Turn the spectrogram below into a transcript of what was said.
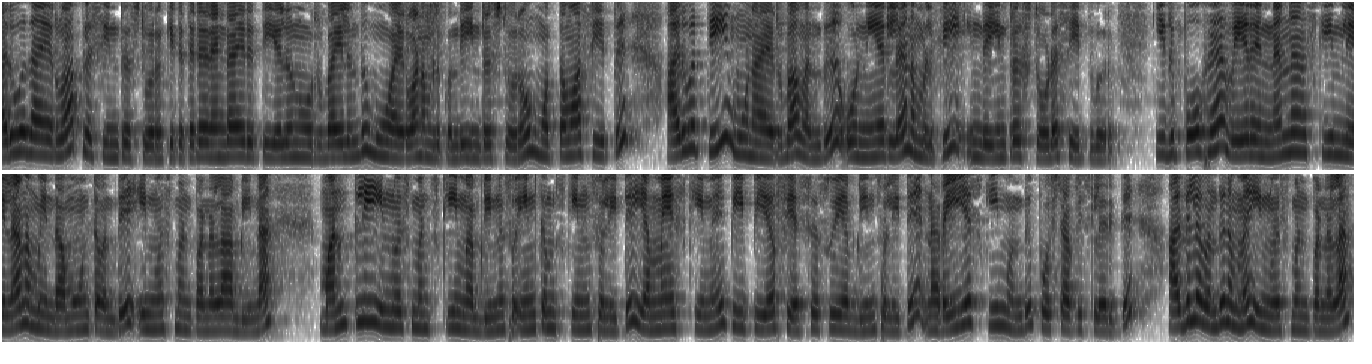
அறுபதாயிரம் ரூபா ப்ளஸ் இன்ட்ரெஸ்ட் வரும். கிட்டத்தட்ட ரெண்டாயிரத்தி எழுநூறு ரூபாயிலேருந்து மூவாயிரம் ரூபா நம்மளுக்கு வந்து இன்ட்ரெஸ்ட் வரும். மொத்தமாக சேர்த்து அறுபத்தி மூணாயிரம் ரூபாய் வந்து ஒன் இயரில் நம்மளுக்கு இந்த இன்ட்ரெஸ்ட்டோட சேர்த்து வரும். இது போக வேறு என்னென்ன ஸ்கீம்லாம் நம்ம இந்த அமௌண்ட்டை வந்து இன்வெஸ்ட்மெண்ட் பண்ணலாம் அப்படின்னா மந்த்லி இன்வெஸ்ட்மெண்ட் ஸ்கீம் அப்படின்னு சொல் இன்கம் ஸ்கீம்னு சொல்லிட்டு எம்ஏ ஸ்கீமு பிபிஎஃப் எஸ்எஸ்ஒய் அப்படின்னு சொல்லிட்டு நிறைய ஸ்கீம் வந்து போஸ்ட் ஆஃபீஸில் இருக்குது அதில் வந்து நம்ம இன்வெஸ்ட்மெண்ட் பண்ணலாம்.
